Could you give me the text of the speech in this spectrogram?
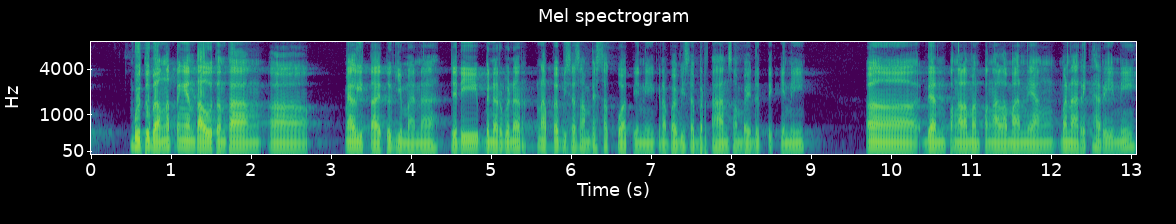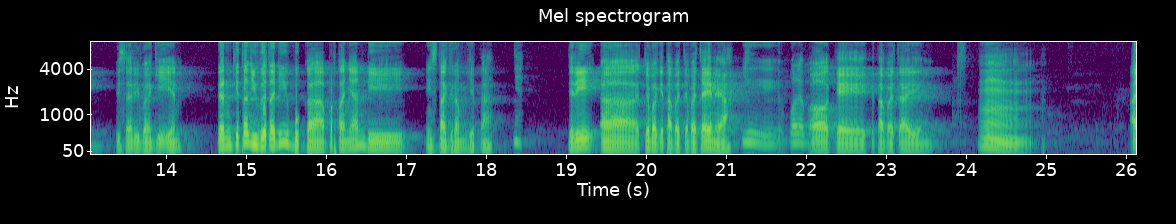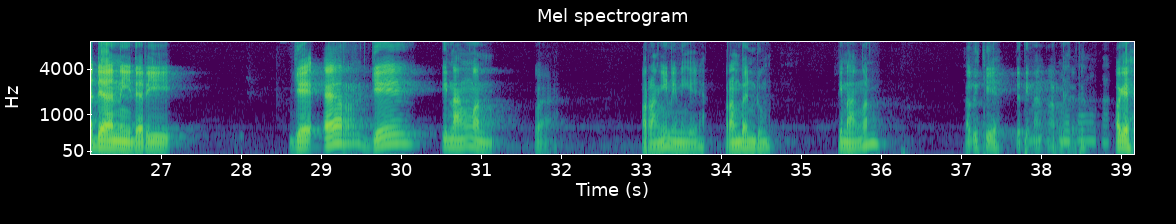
butuh banget pengen tahu tentang eh, Melita itu gimana. Jadi benar-benar kenapa bisa sampai sekuat ini? Kenapa bisa bertahan sampai detik ini? Eh, dan pengalaman-pengalaman yang menarik hari ini bisa dibagiin dan kita juga tadi buka pertanyaan di Instagram kita Ya. jadi eh, coba kita baca-bacain ya Iya, iya, iya, boleh, boleh. Oke, kita bacain. Hmm. Ada nih dari GRG Pinangon. Wah. Orang ini nih kayaknya, orang Bandung. Pinangon? Gak lucu ya, Jatinangor. Tahu kak. Oke.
